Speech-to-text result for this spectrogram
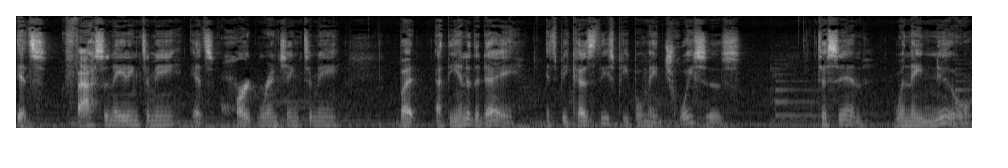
It's fascinating to me, it's heart wrenching to me. But at the end of the day, it's because these people made choices to sin when they knew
